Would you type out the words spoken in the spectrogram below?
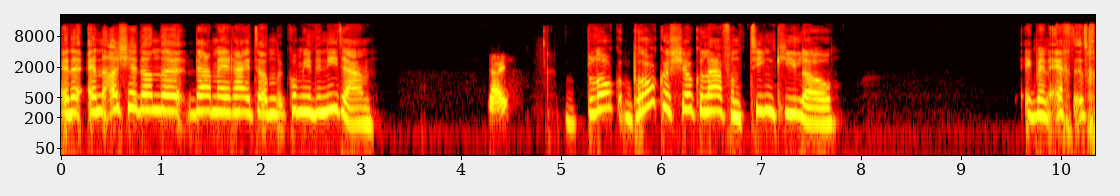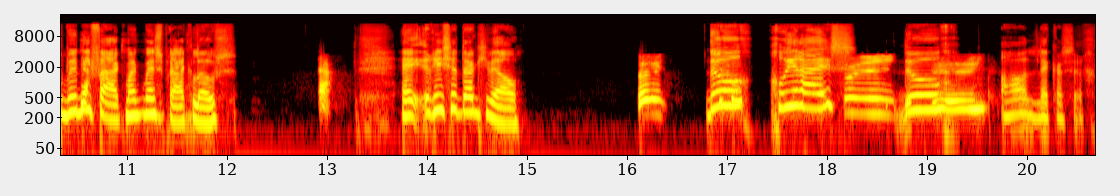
En, en als je dan de, daarmee rijdt, dan kom je er niet aan. Nee. Blok, brokken chocola van 10 kilo. Ik ben echt, het gebeurt niet vaak, maar ik ben sprakeloos. Ja. hey, Richard, dankjewel. Hoi. Doeg! Goeie reis. Doei. Doeg. Doei. Oh, lekker zeg.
